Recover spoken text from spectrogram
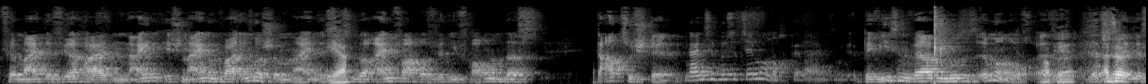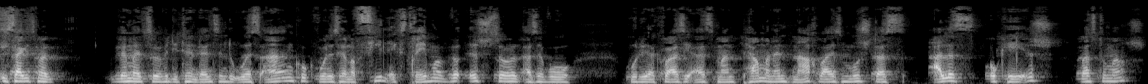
für mein Dafürhalten. Nein ist Nein und war immer schon Nein. Es Ja. ist nur einfacher für die Frauen, das darzustellen. Nein, sie müssen es immer noch beweisen. Bewiesen werden muss es immer noch. Also, Okay. Also ich sage jetzt mal, wenn man jetzt so die Tendenz in den USA anguckt, wo das ja noch viel extremer wird, ist, so, also wo, wo du ja quasi als Mann permanent nachweisen musst, dass alles okay ist, was du machst.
